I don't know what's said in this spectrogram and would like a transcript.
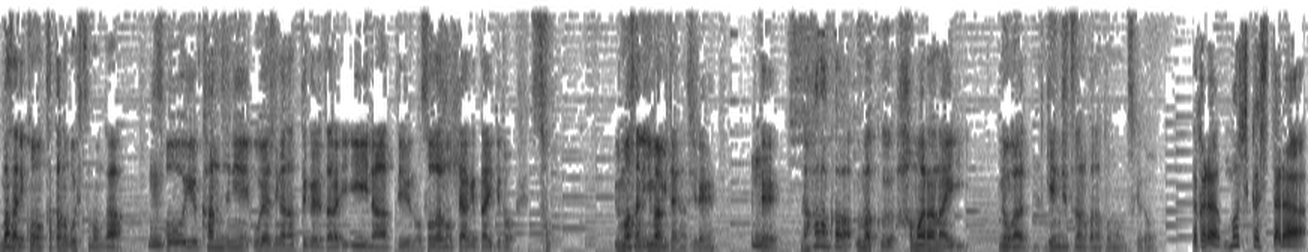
まさにこの方のご質問が、うん。そういう感じに親父がなってくれたらいいなっていうのを相談乗ってあげたいけど、そ、まさに今みたいな事例うんって、なかなかうまくはまらないのが現実なのかなと思うんですけど。だから、もしかしたら、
